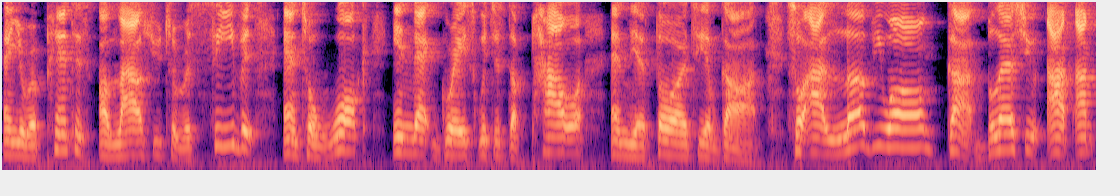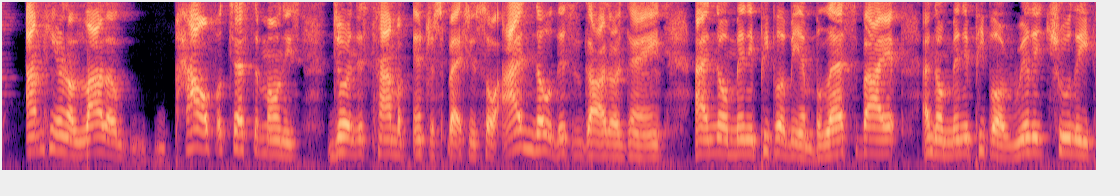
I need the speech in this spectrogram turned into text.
and your repentance allows you to receive it and to walk in that grace, which is the power and the authority of God. So I love you all. God bless you. I, I'm, I'm hearing a lot of powerful testimonies during this time of introspection. So I know this is God ordained. I know many people are being blessed by it. I know many people are really truly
